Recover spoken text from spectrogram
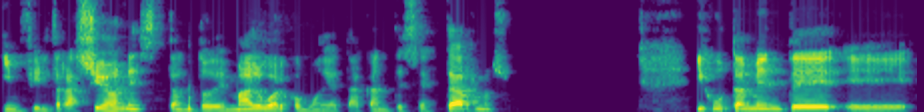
infiltraciones, tanto de malware como de atacantes externos. Y justamente eh,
